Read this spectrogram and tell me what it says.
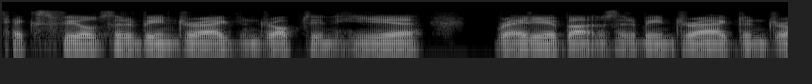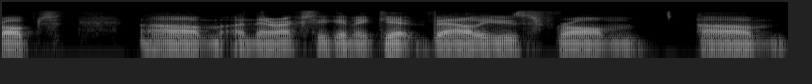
text fields that have been dragged and dropped in here, radio buttons that have been dragged and dropped, um, and they're actually going to get values from um,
